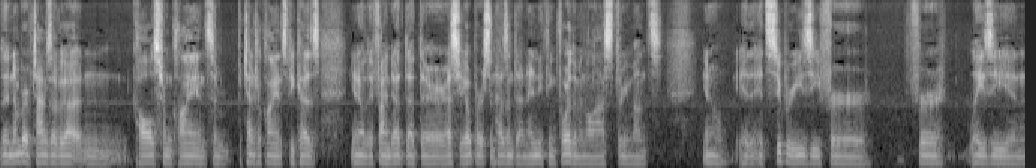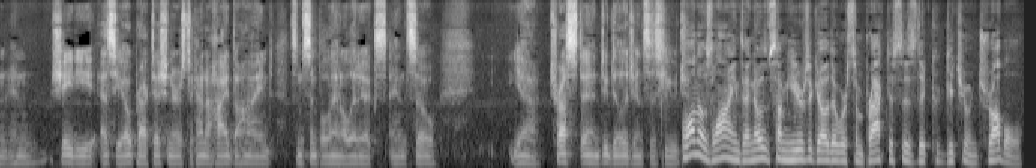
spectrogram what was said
the number of times i've gotten calls from clients and potential clients because you know they find out that their seo person hasn't done anything for them in the last three months you know it, it's super easy for for lazy and, and shady SEO practitioners to kind of hide behind some simple analytics. And so, yeah, trust and due diligence is huge. Along those lines, I know some years ago there were some practices that could get you in trouble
